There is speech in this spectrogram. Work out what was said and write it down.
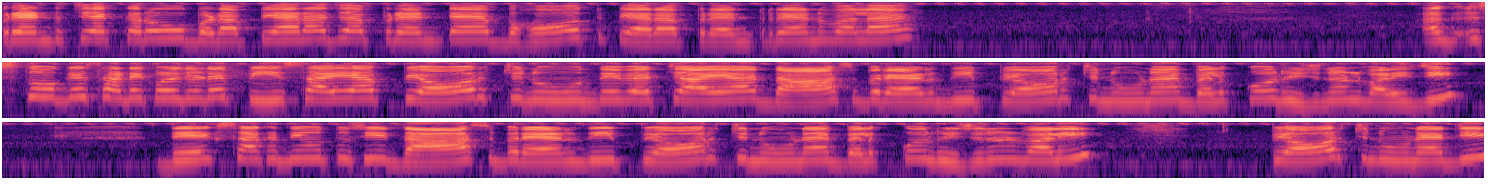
ਪ੍ਰਿੰਟ ਚੈੱਕ ਕਰੋ, ਬੜਾ ਪਿਆਰਾ ਜਿਹਾ ਪ੍ਰਿੰਟ ਹੈ, ਬਹੁਤ ਪਿਆਰਾ ਪ੍ਰਿੰਟ ਰਹਿਣ ਵਾਲਾ ਹੈ। ਅਗ, ਇਸ ਤੋਂ ਅੱਗੇ ਸਾਡੇ ਕੋਲ ਜਿਹੜੇ ਪੀਸ ਆਏ ਆ ਪਿਓਰ ਚਨੂਨ ਦੇ ਵਿੱਚ ਆਇਆ ਦਾਸ 10 ਬ੍ਰਾਂਡ ਦੀ ਪਿਓਰ ਚਨੂਨ ਹੈ, ਬਿਲਕੁਲ ਓਰੀਜਨਲ ਵਾਲੀ ਜੀ। ਦੇਖ ਸਕਦੇ ਹੋ ਤੁਸੀਂ ਦਾਸ ਬ੍ਰਾਂਡ ਦੀ ਪਿਓਰ ਚਨੂਨ ਹੈ, ਬਿਲਕੁਲ ਓਰੀਜਨਲ ਵਾਲੀ। ਪਿਓਰ ਚਨੂਨ ਹੈ ਜੀ।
